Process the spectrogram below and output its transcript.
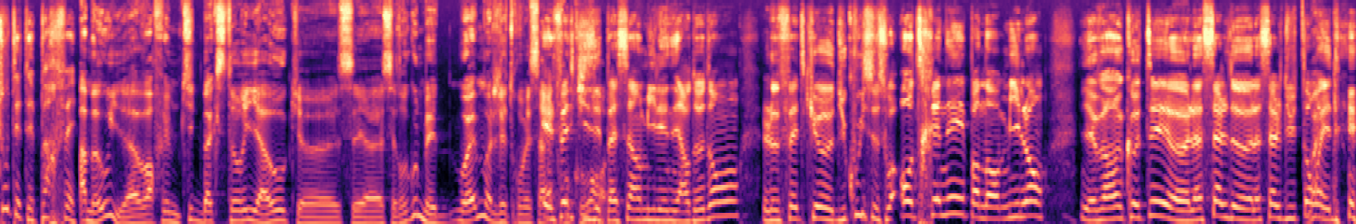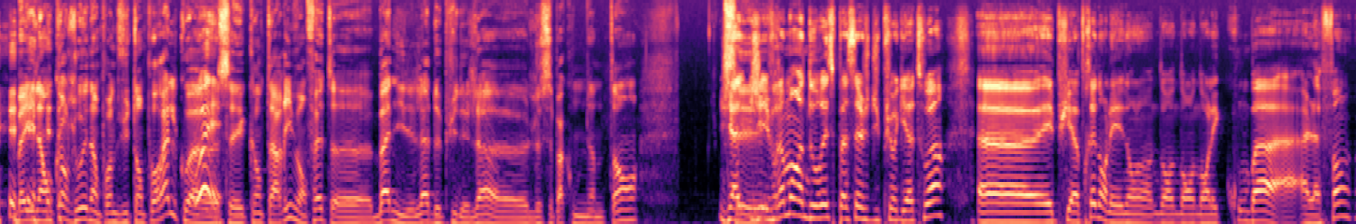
tout était parfait. Ah bah oui, avoir fait une petite backstory à Hawk, euh, c'est euh, c'est trop cool. Mais ouais, moi je l'ai trouvé ça. et le fait qu'ils aient passé un millénaire dedans, le fait que du coup ils se soient entraînés pendant mille ans, il y avait un côté euh, la salle de la salle du temps Ouais. et des- bah, il a encore joué d'un point de vue temporel quoi. Ouais. C'est quand t'arrives en fait, euh, Ban il est là depuis déjà je sais pas combien de temps. J'ai vraiment adoré ce passage du purgatoire. Euh, et puis après, dans les, dans, dans, dans, dans les combats à, à la fin,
